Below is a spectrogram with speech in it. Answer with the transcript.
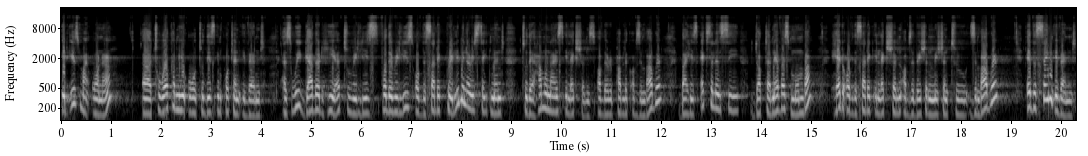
It is my honor uh, to welcome you all to this important event as we gathered here to release, for the release of the SADC preliminary statement to the harmonized elections of the Republic of Zimbabwe by His Excellency Dr. Nevers Mumba, head of the SADC Election Observation Mission to Zimbabwe. At the same event,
